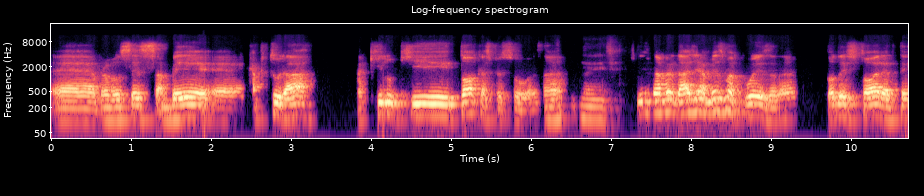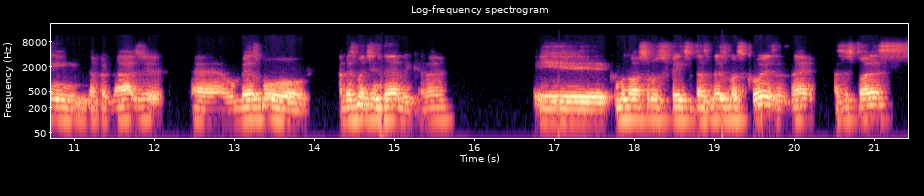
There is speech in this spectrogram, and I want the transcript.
é, para você saber é, capturar aquilo que toca as pessoas, né? Na verdade, é a mesma coisa, né? Toda história tem, na verdade, é, o mesmo, a mesma dinâmica, né? E como nós somos feitos das mesmas coisas, né? As histórias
